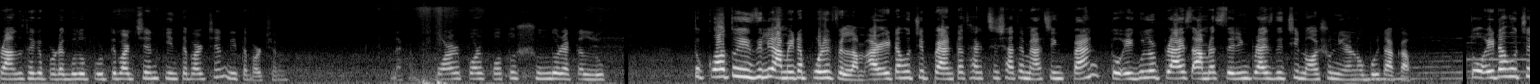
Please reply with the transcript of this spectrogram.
প্রান্ত থেকে প্রোডাক্টগুলো পড়তে পারছেন, কিনতে পারছেন, নিতে পারছেন। দেখেন, পরার পর কত সুন্দর একটা লুক তো কত ইজিলি আমি এটা পরে ফেললাম। আর এটা হচ্ছে প্যান্টটা থাকছে সাথে ম্যাচিং প্যান্ট। তো এগুলোর প্রাইস আমরা সেলিং প্রাইস দিচ্ছি নয়শো নিরানব্বই টাকা। তো এটা হচ্ছে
